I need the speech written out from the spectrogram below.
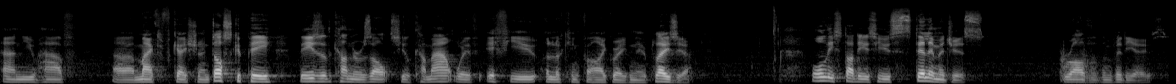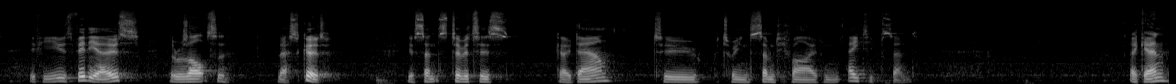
and you have uh, magnification endoscopy. These are the kind of results you'll come out with if you are looking for high-grade neoplasia. All these studies use still images rather than videos. If you use videos, the results are less good. Your sensitivities go down to between 75 and 80%. Again,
